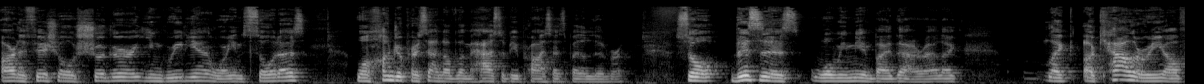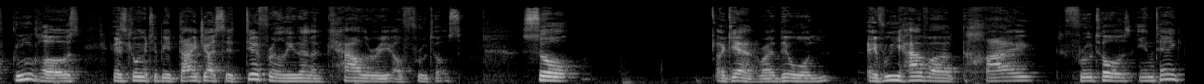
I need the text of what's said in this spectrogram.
artificial sugar ingredient or in sodas, 100% of them has to be processed by the liver. So this is what we mean by that, right? Like, like a calorie of glucose is going to be digested differently than a calorie of fructose. So again, right, they will, if we have a high fructose intake,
